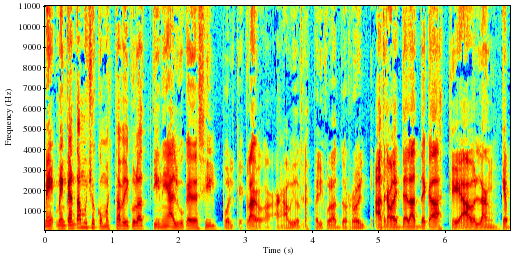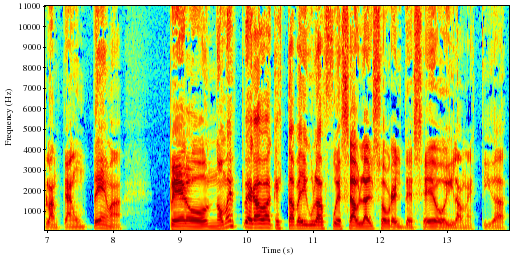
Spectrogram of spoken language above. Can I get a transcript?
me, encanta mucho cómo esta película tiene algo que decir, porque claro, han habido otras películas de horror a través de las décadas que hablan, que plantean un tema, pero no me esperaba que esta película fuese a hablar sobre el deseo y la honestidad.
